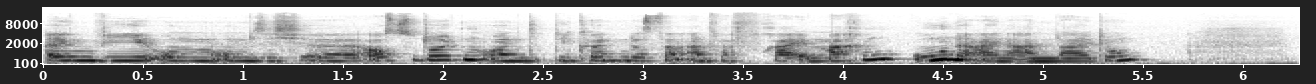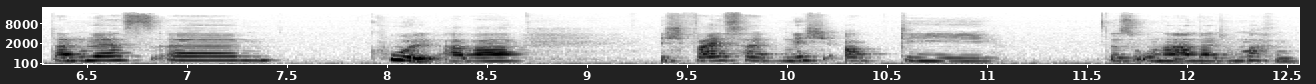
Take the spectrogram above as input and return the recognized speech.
irgendwie, um, um sich äh, auszudrücken und die könnten das dann einfach frei machen, ohne eine Anleitung, dann wäre es ähm, cool. Aber ich weiß halt nicht, ob die das ohne Anleitung machen.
